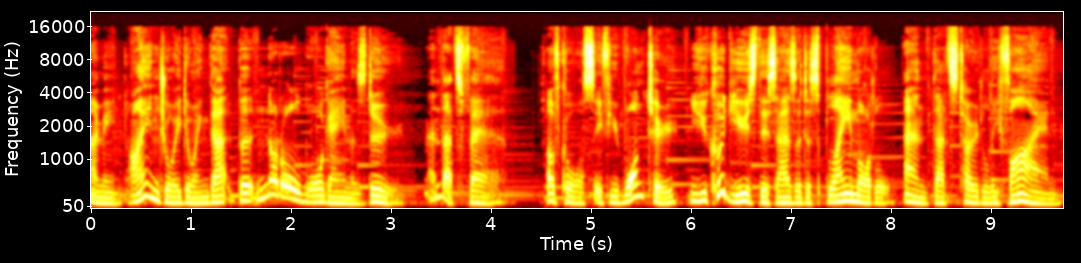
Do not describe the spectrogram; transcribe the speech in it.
I mean, I enjoy doing that, but not all wargamers do, and that's fair. Of course, if you want to, you could use this as a display model, and that's totally fine.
